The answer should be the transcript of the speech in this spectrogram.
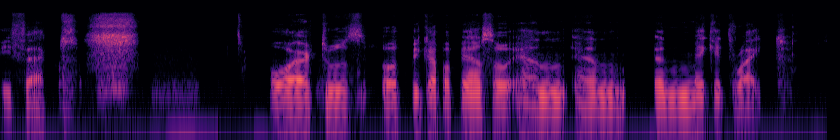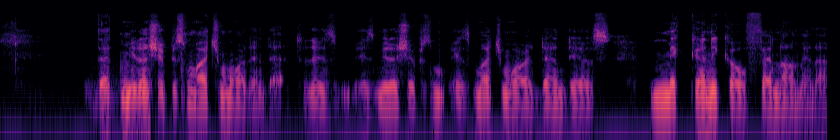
effects or to or pick up a pencil and and and make it right that mediumship is much more than that this is mediumship is, is much more than this mechanical phenomena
